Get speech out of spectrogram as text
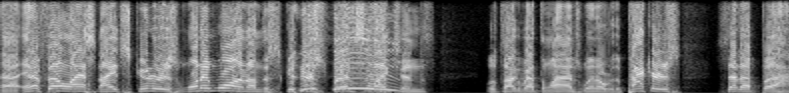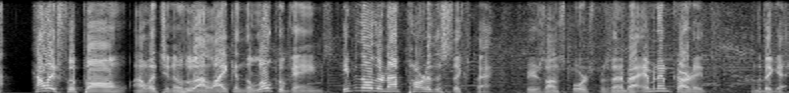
Uh, NFL last night, Scooter is one and one on the Scooter spread selections. We'll talk about the Lions win over the Packers. Set up uh, college football. I'll let you know who I like in the local games, even though they're not part of the six pack. Spears on Sports, presented by M&M Cartage on the Big A.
